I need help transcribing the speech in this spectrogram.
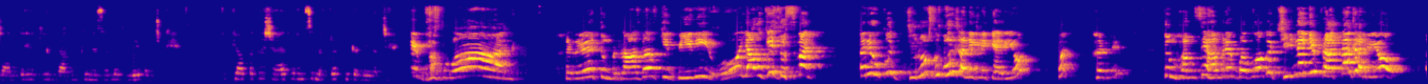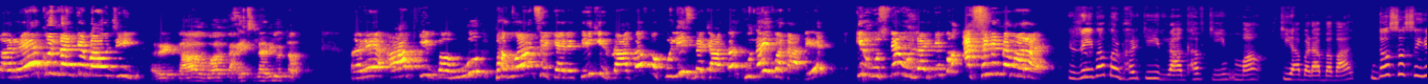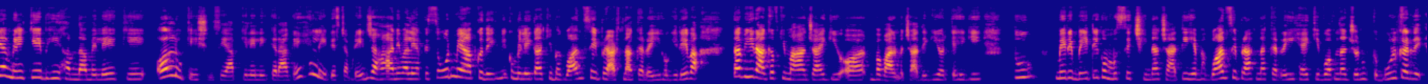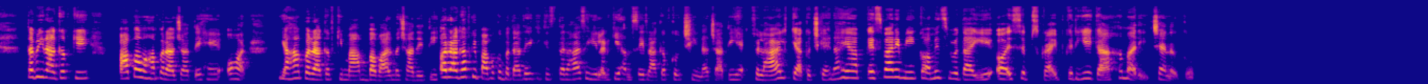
जानते हैं कि हम राघव की नज़र में बुरे बन चुके हैं। तो क्या पता शायद वो हमसे नफरत भी करने लग जाए। भगवान! अरे तुम राघव की बीवी हो या उसकी दुश्मन? अरे उसको जुर्म कबूल करने के लिए कह रही हो? हाँ? अरे तुम हमसे हमरे बबुआ को छीनने की प्रार्थना कर रही हो? अरे कुंदन के बाबूजी अरे का हुआ काहे चिल्ला रही होता अरे आपकी बहू भगवान से कह रही थी कि राघव को पुलिस में जाकर खुद ही बता दे कि उसने उस लड़के को एक्सीडेंट में मारा है रेवा पर भड़की राघव की माँ किया बड़ा बवाल। दोस्तों सीरियल मिलके भी हम ना मिले कि ऑन लोकेशन से आपके लिए लेकर आ गए हैं लेटेस्ट अपडेट जहाँ आने वाले एपिसोड में आपको देखने को मिलेगा कि भगवान से प्रार्थना कर रही होगी रेवा। तभी राघव की माँ आ जाएगी और बवाल मचा देगी और कहेगी, तू मेरे बेटे को मुझसे छीनना चाहती है। भगवान से प्रार्थना कर रही है कि वो अपना जुर्म कबूल कर दे। तभी राघव के पापा वहाँ पर आ जाते हैं और यहाँ पर राघव की माँ बवाल मचा देती और राघव के पापा को बताते हैं कि किस तरह से ये लड़की हमसे राघव को छीनना चाहती है। फ़िलहाल क्या कुछ कहना है आपका इस बारे में? कॉमेंट्स में बताइए और सब्सक्राइब करिएगा हमारे चैनल को।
